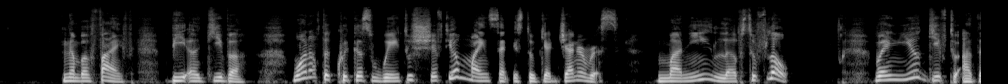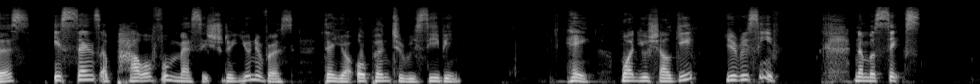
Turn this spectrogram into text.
Number five, be a giver. One of the quickest way to shift your mindset is to get generous. Money loves to flow. When you give to others, it sends a powerful message to the universe that you're open to receiving. Hey, what you shall give, you receive. Number six,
